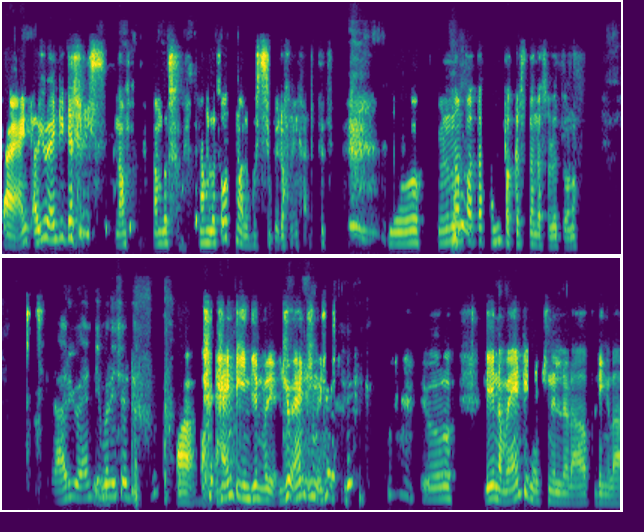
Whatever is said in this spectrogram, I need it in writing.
ஐயோ ஆன்டி டெரரிஸ்ட் நம் நம்மள நம்மள சோத் மாலை பிடிச்சிட்டு போயிடுவானுங்க அடுத்தது. ஐயோ இவனெல்லாம் பார்த்தா ஃபன் பக்கர்ஸ் தான் சொல்ல தோணும். Are you anti-Malaysian? ஆன்டி இந்தியன் மாதிரி. ஐயோ ஆன்டி ஐயோ டேய் நம்ம ஆன்டி நேஷனல் இல்லடா அப்படிங்களா?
